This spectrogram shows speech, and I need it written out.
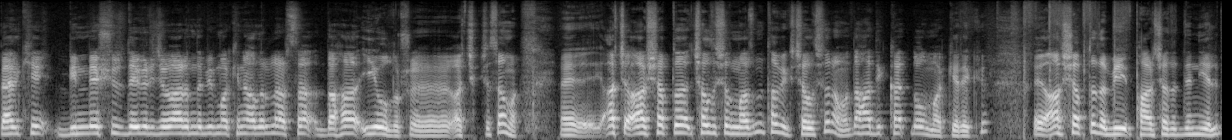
belki 1500 devir civarında bir makine alırlarsa daha iyi olur e, açıkçası ama e, aç, ahşapta çalışılmaz mı? Tabii ki çalışır ama daha dikkatli olmak gerekiyor. E, ahşapta da bir parçada deneyelim.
